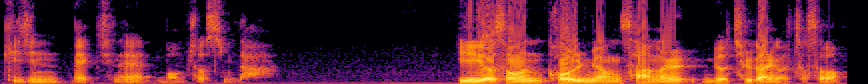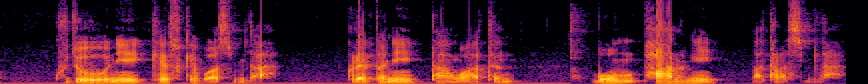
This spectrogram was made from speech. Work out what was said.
기진맥진에 멈췄습니다. 이 여성은 거울 명상을 며칠간에 걸쳐서 꾸준히 계속해 보았습니다. 그랬더니 다음과 같은 몸 반응이 나타났습니다.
